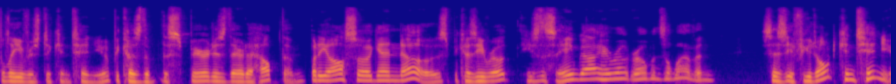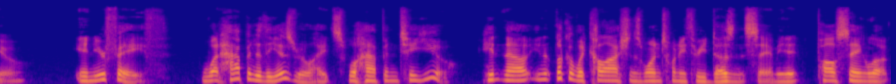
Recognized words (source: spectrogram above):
believers to continue because the, the Spirit is there to help them. But he also, again, knows because he wrote, he's the same guy who wrote Romans 11, says, if you don't continue in your faith, what happened to the Israelites will happen to you. He, now, you know, look at what Colossians 1.23 doesn't say. I mean, it, Paul's saying, look,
